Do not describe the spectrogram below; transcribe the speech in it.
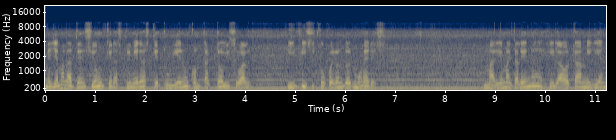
Me llama la atención que las primeras que tuvieron contacto visual y físico fueron dos mujeres, María Magdalena y la otra Miriam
